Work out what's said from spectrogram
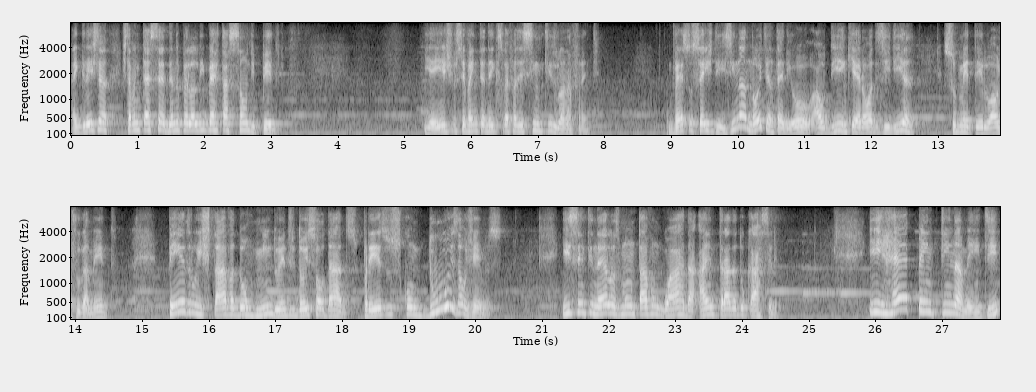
A igreja estava intercedendo pela libertação de Pedro. E aí você vai entender que isso vai fazer sentido lá na frente. verso 6 diz: E na noite anterior ao dia em que Herodes iria submetê-lo ao julgamento, Pedro estava dormindo entre dois soldados, presos com duas algemas. E sentinelas montavam guarda à entrada do cárcere. E repentinamente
